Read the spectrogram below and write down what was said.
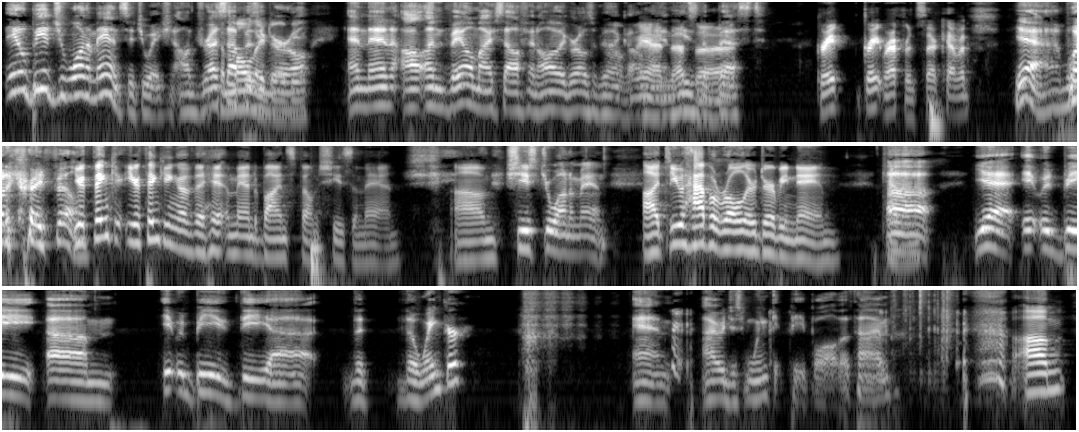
It'll be a Juwanna Mann situation. I'll dress The up as a girl, derby. and then I'll unveil myself, and all the girls will be like, Oh, "Oh, man, man, that's he's the best." Great, great reference there, Kevin. Yeah, what a great film. You're think you're thinking of the hit Amanda Bynes film "She's a Man." Um, She's Juwanna Mann. uh, do you have a roller derby name? Uh, yeah, it would be um, it would be the uh, the the winker, and I would just wink at people all the time. um,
